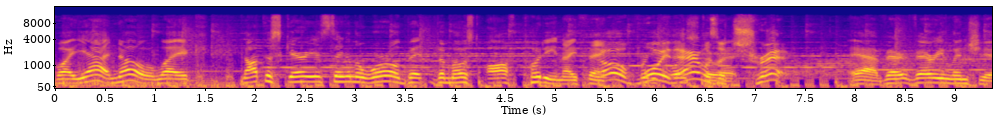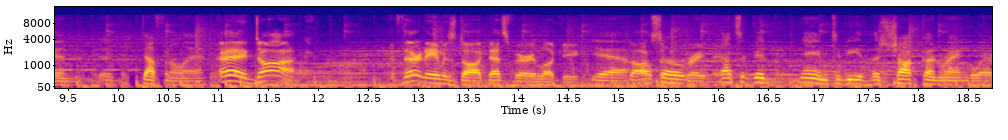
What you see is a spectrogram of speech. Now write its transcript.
But yeah, no, like not the scariest thing in the world, but the most off-putting, I think. Oh Pretty boy, that was a it. trip. yeah, very very Lynchian, uh, definitely. Hey, Doc. If their name is Doc, that's very lucky. Yeah. Doc's a also, great name. that's a good name to be the shotgun wrangler.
